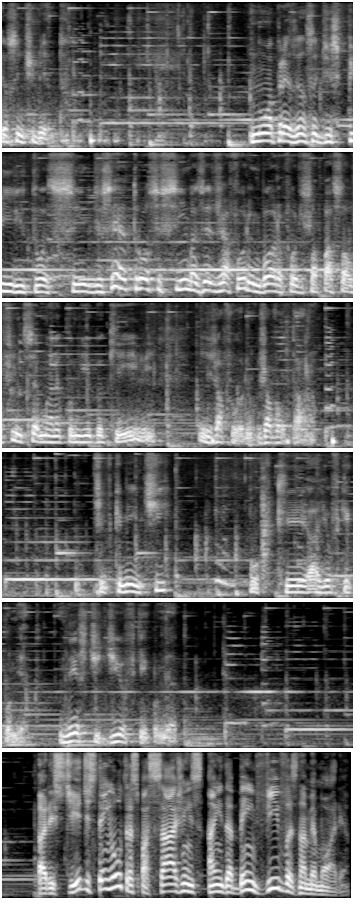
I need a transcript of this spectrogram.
eu senti medo. Numa presença de espírito assim, disse: É, trouxe sim, mas eles já foram embora, foram só passar o fim de semana comigo aqui e já foram, já voltaram. Tive que mentir porque aí eu fiquei com medo. Neste dia eu fiquei com medo. Aristides tem outras passagens ainda bem vivas na memória.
